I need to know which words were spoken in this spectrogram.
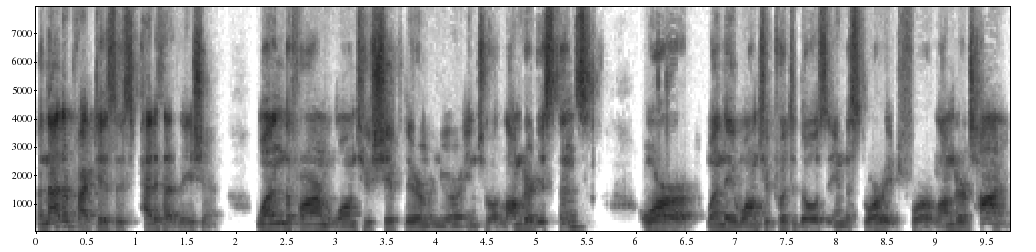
Another practice is pelletization. When the farm want to ship their manure into a longer distance, or when they want to put those in the storage for a longer time,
